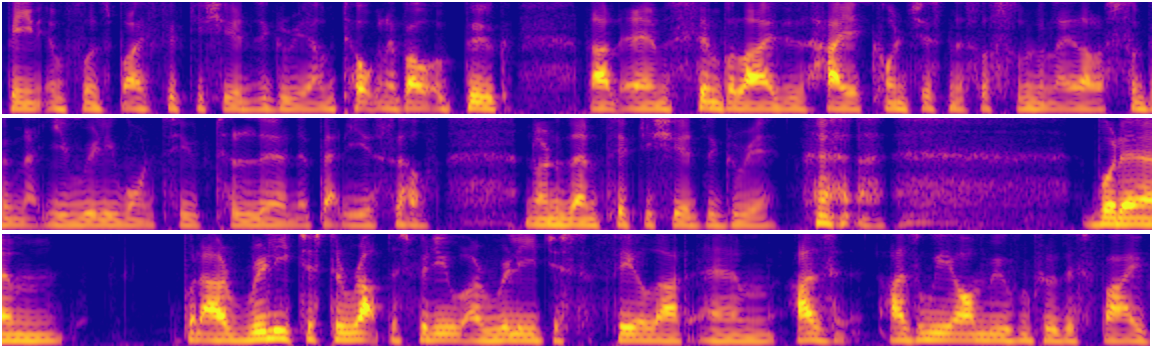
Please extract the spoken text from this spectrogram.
being influenced by Fifty Shades of Grey. I'm talking about a book that um, symbolizes higher consciousness or something like that, or something that you really want to to learn to better yourself. None of them Fifty Shades of Grey. but um, but I really just to wrap this video, I really just feel that um, as as we are moving through this five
